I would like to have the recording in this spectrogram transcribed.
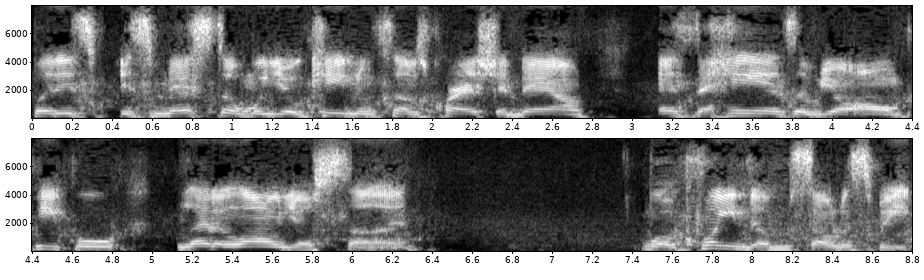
But it's it's messed up when your kingdom comes crashing down at the hands of your own people, let alone your son. Well, queendom, so to speak.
